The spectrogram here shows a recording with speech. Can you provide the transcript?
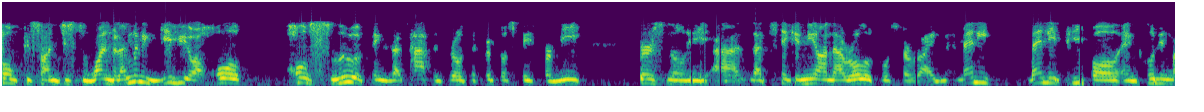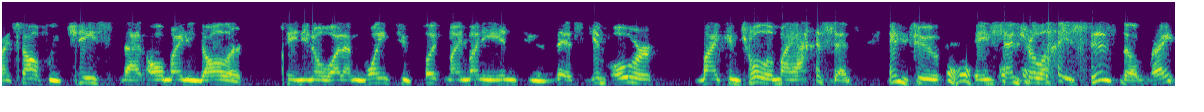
focus on just one, but I'm going to give you a whole whole slew of things that's happened throughout the crypto space for me personally. Uh, that's taken me on that roller coaster ride. Many many people, including myself, we chased that almighty dollar saying, you know what, I'm going to put my money into this, give over my control of my assets into a centralized system, right?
